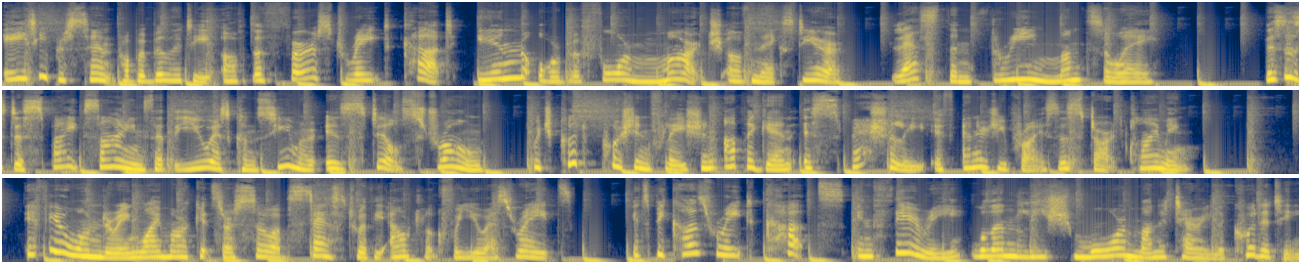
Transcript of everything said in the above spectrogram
80% probability of the first rate cut in or before March of next year, less than three months away. This is despite signs that the US consumer is still strong, which could push inflation up again, especially if energy prices start climbing. If you're wondering why markets are so obsessed with the outlook for US rates, it's because rate cuts, in theory, will unleash more monetary liquidity.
